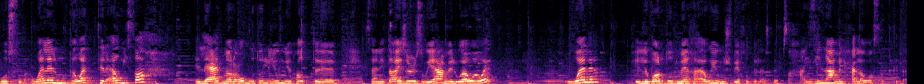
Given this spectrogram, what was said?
بصوا بقى ولا المتوتر قوي صح؟ اللي قاعد مرعوب وطول اليوم يحط sanitizers ويعمل و و ولا اللي برضه دماغه قوي ومش بياخد بالأسباب صح. عايزين نعمل حالة وسط كده.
